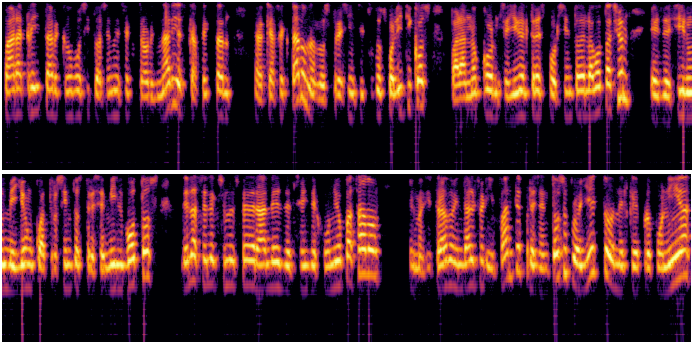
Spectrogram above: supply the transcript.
para acreditar que hubo situaciones extraordinarias que afectan que afectaron a los tres institutos políticos para no conseguir el 3% de la votación, es decir, un millón cuatrocientos trece mil votos de las elecciones federales del 6 de junio pasado el magistrado Indalfer Infante presentó su proyecto en el que proponía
